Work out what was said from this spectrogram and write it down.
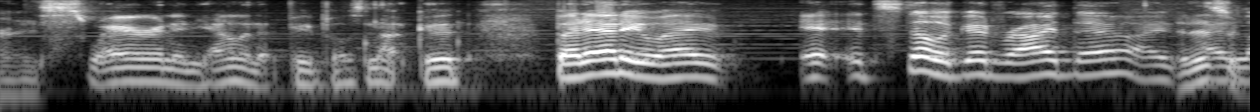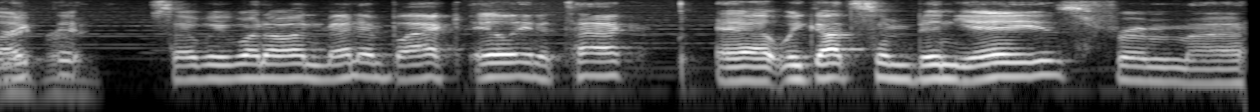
right. swearing and yelling at people, is not good. But anyway, it, it's still a good ride though. I, it is I liked it. So we went on Men in Black, Alien Attack. Uh, we got some beignets from uh,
